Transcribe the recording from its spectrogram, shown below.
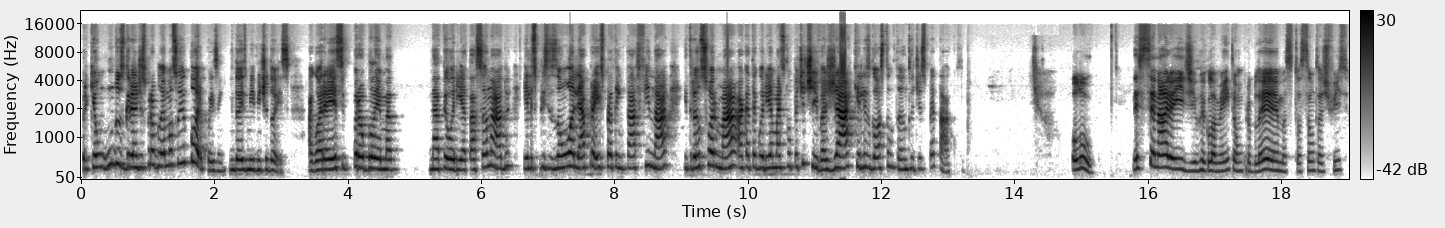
porque um dos grandes problemas foi o porpoising em 2022. Agora, esse problema, na teoria, está sanado e eles precisam olhar para isso para tentar afinar e transformar a categoria mais competitiva, já que eles gostam tanto de espetáculo. Ô Lu, nesse cenário aí de o regulamento é um problema, a situação está difícil,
